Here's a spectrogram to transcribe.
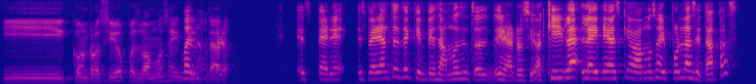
Y con Rocío, pues vamos a intentar... espere, espere antes de que empezamos. Entonces, mira, Rocío, aquí la, la idea es que vamos a ir por las etapas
